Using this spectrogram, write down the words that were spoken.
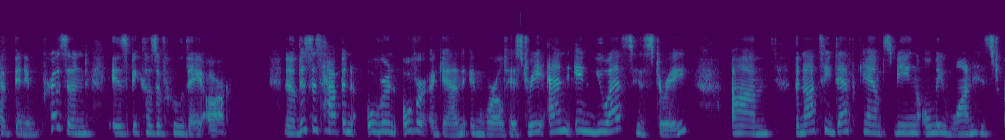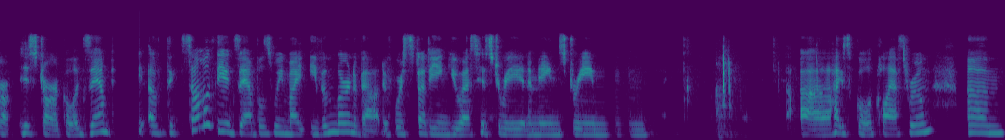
have been imprisoned is because of who they are. Now, this has happened over and over again in world history and in US history, um, the Nazi death camps being only one histor- historical example of the, some of the examples we might even learn about if we're studying US history in a mainstream uh, high school classroom. Um,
